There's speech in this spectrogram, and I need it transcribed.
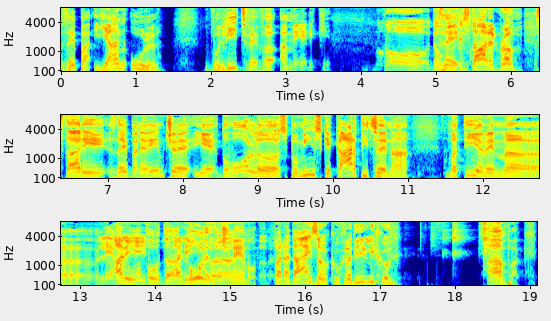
zdaj pa Jan Ul, volitve v Ameriki. Oh, don't Zdaj- get me started, bro. Stari, zdaj pa ne vem, če je dovolj uh, spominske kartice na Matijevem uh, laptopu, da ali tole v začnemo. Paradajzov v hladilniku. Ampak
